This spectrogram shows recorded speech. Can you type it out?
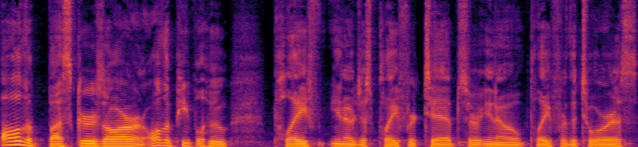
all the buskers are and all the people who play, you know, just play for tips or you know play for the tourists.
